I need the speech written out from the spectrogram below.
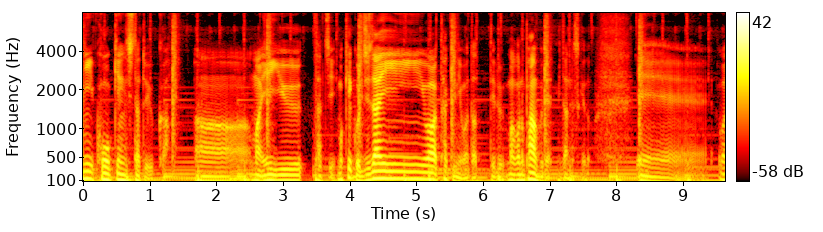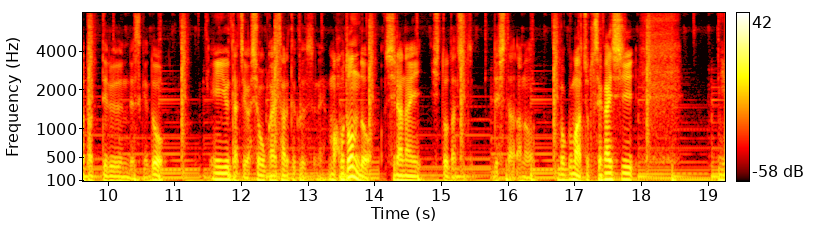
に貢献したというか、あまあ、英雄たち、まあ、結構時代は多岐にわたってる、まあ、このパンフで見たんですけど、えー、渡ってるんですけど英雄たちが紹介されてくるんですね、まあ、ほとんど知らない人たちでした。あの僕まあちょっと世界史に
